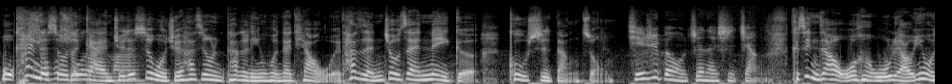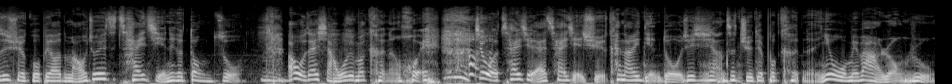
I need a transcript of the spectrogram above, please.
我看的时候的感觉，就是我觉得他是用他的灵魂在跳舞，诶他人就在那个故事当中。其实日本舞真的是这样的，可是你知道我很无聊，因为我是学国标的嘛，我就会拆解那个动作，然后我在想我有没有可能会，就我拆解来拆解去，看到一点多，我就心想这绝对不可能，因为我没办法融入。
